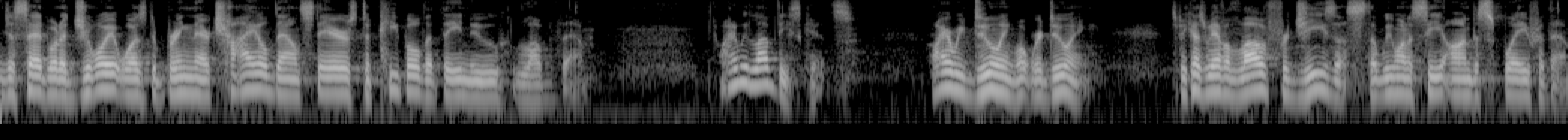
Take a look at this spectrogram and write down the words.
and just said what a joy it was to bring their child downstairs to people that they knew loved them. Why do we love these kids? Why are we doing what we're doing? It's because we have a love for Jesus that we want to see on display for them.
